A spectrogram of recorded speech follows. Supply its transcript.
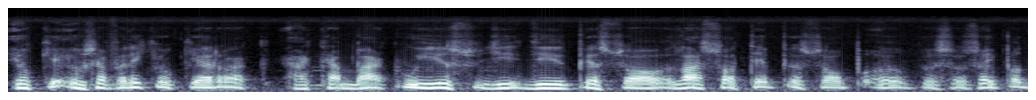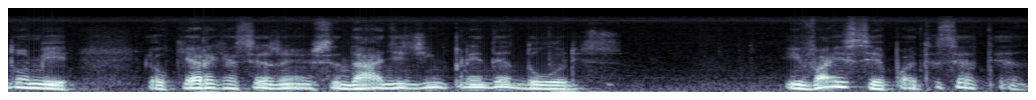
Eu, que- eu já falei que eu quero ac- acabar com isso de, de pessoal, lá só ter pessoal, o pessoal só ir para dormir. Eu quero que seja uma cidade de empreendedores. E vai ser, pode ter certeza.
